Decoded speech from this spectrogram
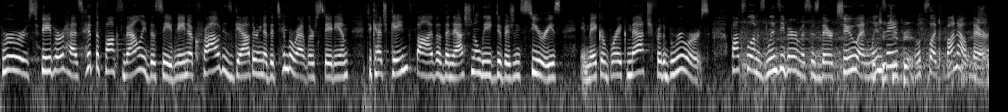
We're Brewers fever has hit the Fox Valley this evening. A crowd is gathering at the Timber Rattler Stadium to catch Game 5 of the National League Division Series, a make-or-break match for the Brewers. Fox 11's Lindsey Veramis is there too, and Lindsey, it looks like fun out there.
